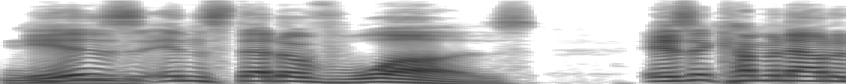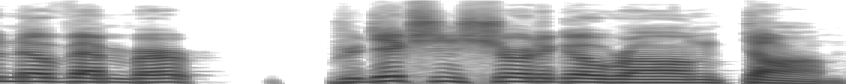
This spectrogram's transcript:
is mm. instead of was. Is it coming out in November? Prediction sure to go wrong. Dom.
